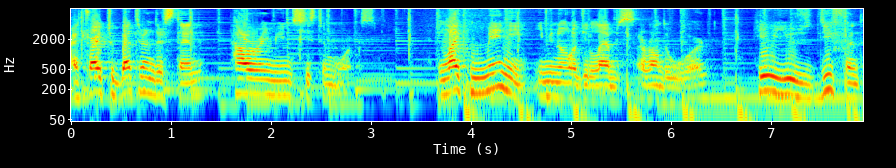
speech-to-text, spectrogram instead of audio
I tried to better understand how our immune system works. And like many immunology labs around the world, here we use different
